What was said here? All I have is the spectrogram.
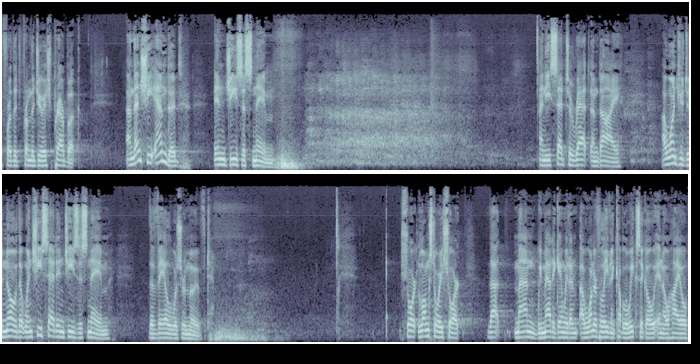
the, from the Jewish prayer book. And then she ended in Jesus' name. and he said to Rhett and I, I want you to know that when she said in Jesus' name, the veil was removed. Short, long story short, that man, we met again. We had a, wonderful evening a couple of weeks ago in Ohio,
